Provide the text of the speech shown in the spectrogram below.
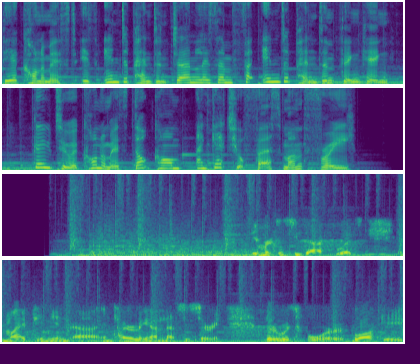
The Economist is independent journalism for independent thinking. Go to economist.com and get your first month free. The Emergencies Act was, in my opinion, uh, entirely unnecessary. There was four blockades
